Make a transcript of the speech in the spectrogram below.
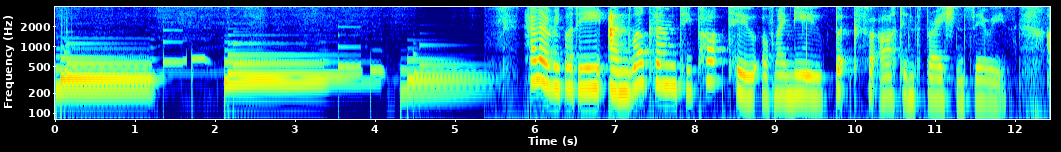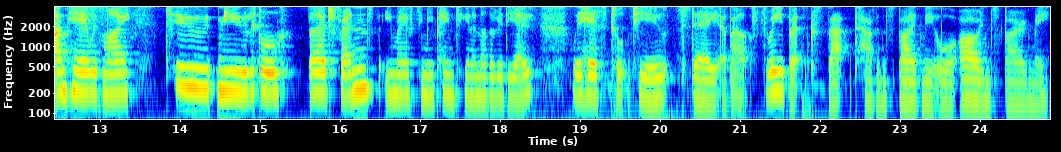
Hello, everybody, and welcome to part two of my new Books for Art Inspiration series. I'm here with my two new little bird friends that you may have seen me painting in another video. We're here to talk to you today about three books that have inspired me or are inspiring me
